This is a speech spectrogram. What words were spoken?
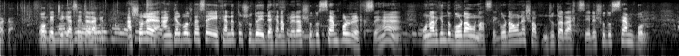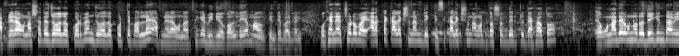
টাকা। ওকে ঠিক আছে এটা রাখেন। আসলে আঙ্কেল বলতেছে এখানে তো শুধু এই দেখেন আপনারা শুধু স্যাম্পল রাখছে হ্যাঁ? ওনার কিন্তু গোডাউন আছে। গোডাউনে সব জুতা রাখছে এটা শুধু স্যাম্পল আপনারা ওনার সাথে যোগাযোগ করবেন যোগাযোগ করতে পারলে আপনারা ওনার থেকে ভিডিও কল দিয়ে মাল কিনতে পারবেন। ওখানে ছোট ভাই আরেকটা কালেকশন আমি দেখতেছি। কালেকশন আমার দর্শকদের একটু দেখাও তো। ওনাদের অনুরোধেই কিন্তু আমি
